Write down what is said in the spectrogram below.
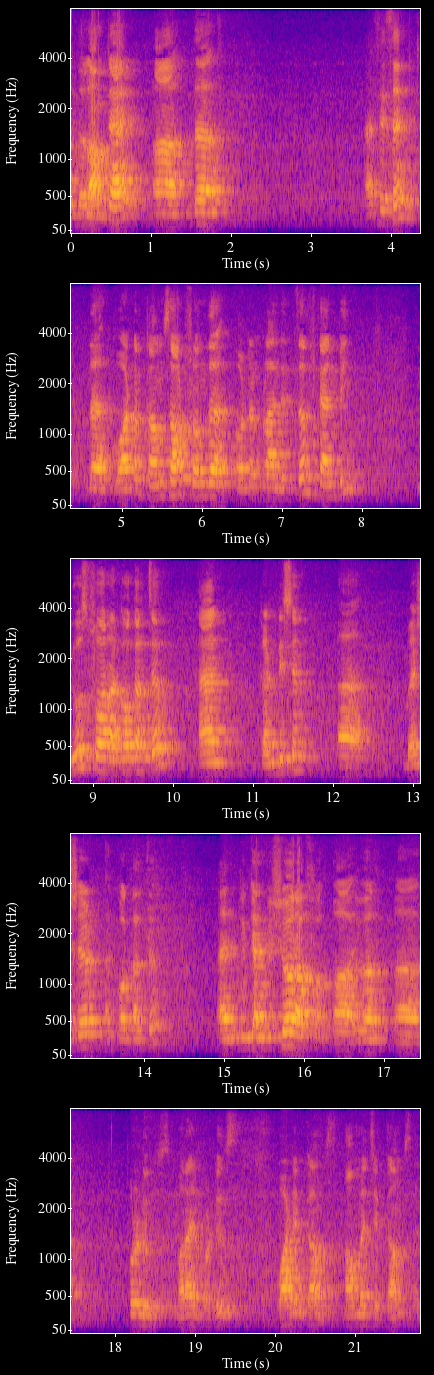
In the long time, the as I said, the water comes out from the OTEC plant itself can be used for aquaculture and condition uh, measured aquaculture and you can be sure of uh, your uh, produce, marine produce, what it comes, how much it comes, etc.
